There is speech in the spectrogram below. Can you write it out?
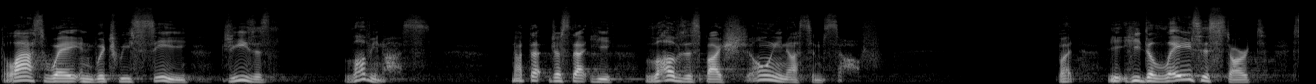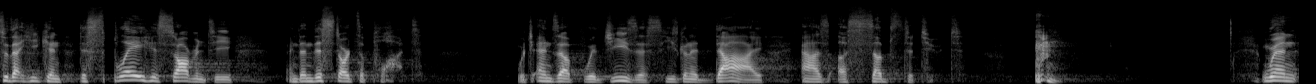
the last way in which we see Jesus loving us. Not that, just that he loves us by showing us himself, but he, he delays his start so that he can display his sovereignty, and then this starts a plot, which ends up with Jesus. He's going to die as a substitute. when,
